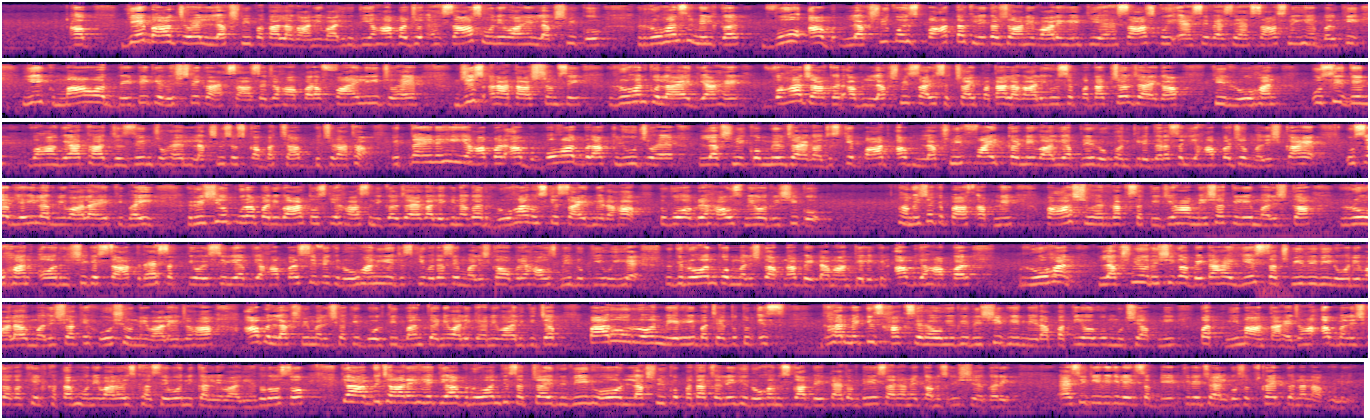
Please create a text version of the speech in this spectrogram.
अब ये बात जो है लक्ष्मी पता लगाने वाली क्योंकि यहाँ पर जो एहसास होने वाले हैं लक्ष्मी को, रोहन से मिलकर, वो अब लक्ष्मी को इस बात तक लेकर जाने वाले हैं कि एहसास कोई ऐसे वैसे एहसास नहीं है, बल्कि ये एक माँ और बेटे के रिश्ते का एहसास है, जहाँ पर अब फाइनली जो है, जिस अनाथ आश्रम से रोहन को लाया गया है, वहाँ जाकर अब लक्ष्मी सारी सच्चाई पता लगा ली उसे पता चल जाएगा कि रोहन उसी दिन वहाँ गया था, जिस दिन जो है लक्ष्मी से उसका बच्चा बिछड़ा था। इतना ही नहीं, यहाँ पर अब बहुत बड़ा क्लू जो है लक्ष्मी को मिल जाएगा, जिसके बाद अब लक्ष्मी फाइट करने वाली अपने रोहन के लिए। दरअसल यहाँ पर जो मलिष्का है उसे अब यही लगने वाला है कि भाई, ऋषि और पूरा परिवार तो उसके हाथ से निकल जाएगा, लेकिन अगर रोहन उसके साइड में रहा तो वो अब हाउस में और ऋषि को हमेशा के पास अपने पास जो है रख सकती है जहाँ हमेशा के लिए मलिश्का रोहन और ऋषि के साथ रह सकती है, और इसीलिए अब यहाँ पर सिर्फ़ एक रोहन ही है, जिसकी वजह से मलिष्का अपने हाउस में रुकी हुई है, क्योंकि रोहन को मलिष्का अपना बेटा मानती है, लेकिन अब यहाँ पर रोहन, लक्ष्मी और ऋषि का बेटा है, ये सच भी रिवील होने वाला है मलिष्का के होश होने वाले हैं, जहाँ अब लक्ष्मी मलिश्का की बोलती बंद करने वाली, कहने वाली की जब पारो और रोहन मेरे ही बचे तो तुम इस घर में किस हक से रहोगे, क्योंकि ऋषि भी मेरा पति और वो मुझे अपनी पत्नी मानता है, जहाँ अब मलिष्का का खेल खत्म होने वाला है इस घर से वो निकलने वाली है। तो दोस्तों, क्या आप भी चाह रहे हैं कि आप रोहन की सच्चाई रिवील हो, और लक्ष्मी को पता चले कि रोहन उसका बेटा है तो ढेर सारे हमें कमेंट्स शेयर करें। ऐसी टीवी के लिए अपडेट के लिए चैनल को सब्सक्राइब करना ना भूलें।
